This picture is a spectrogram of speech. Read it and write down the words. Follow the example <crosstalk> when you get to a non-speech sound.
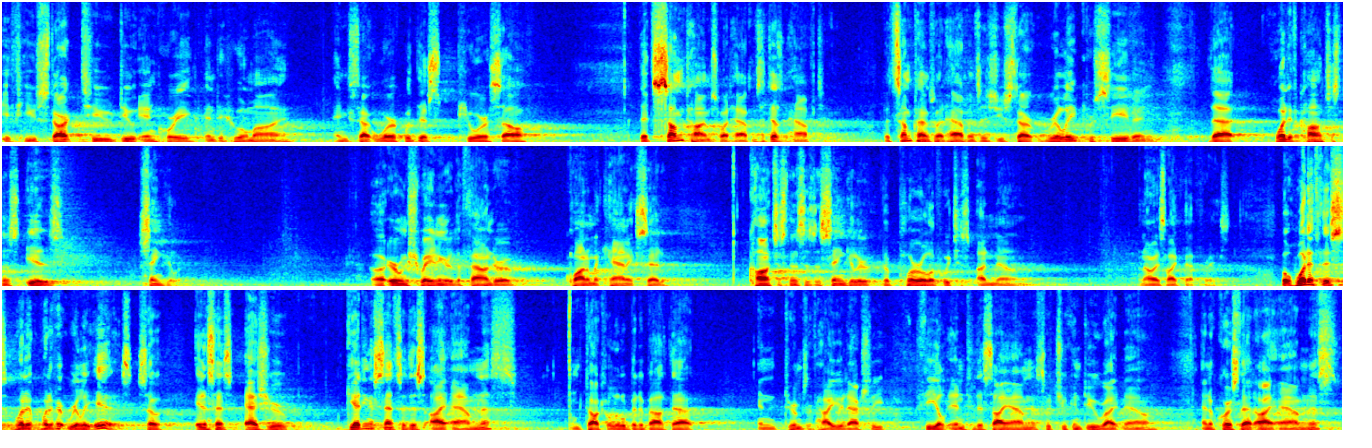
if you start to do inquiry into who am I, and you start work with this pure self, that sometimes what happens, it doesn't have to, but sometimes what happens is you start really perceiving that what if consciousness is singular? Uh, Erwin Schrödinger, the founder of quantum mechanics, said consciousness is a singular, the plural of which is unknown. And I always like that phrase. But what if this, what if, what if it really is? So in a sense, as you're getting a sense of this I amness, and we talked a little bit about that in terms of how you'd actually feel into this I amness, which you can do right now. And of course, that I amness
